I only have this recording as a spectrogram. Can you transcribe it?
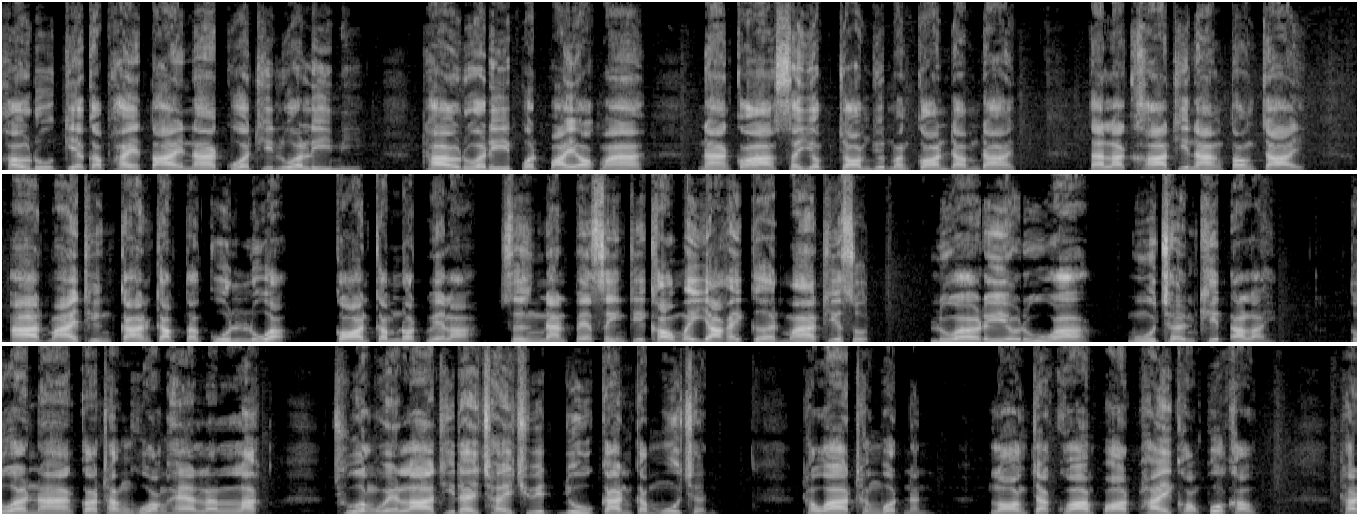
เขารู้เกี่ยวกับไพ่ตายน่ากลัวที่ลัวรีมี ถ้ารัวรีปลดปล่อยออกมา นางก็อาจสยบจอมยุทธมังกรดำได้ แต่ราคาที่นางต้องจ่าย อาจหมายถึงการกลับตระกูลลั่วก่อนกำหนดเวลา ซึ่งนั่นเป็นสิ่งที่เขาไม่อยากให้เกิดมากที่สุดลัวรีรู้ว่า มูเฉินคิดอะไร ตัวนางก็ทั้งห่วงแหนและรัก ช่วงเวลาที่ได้ใช้ชีวิตอยู่กันกับมู่เฉินทว่าทั้งหมดนั้นรองจากความปลอดภัยของพวกเขาถ้า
